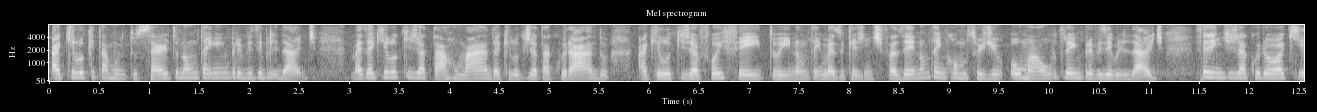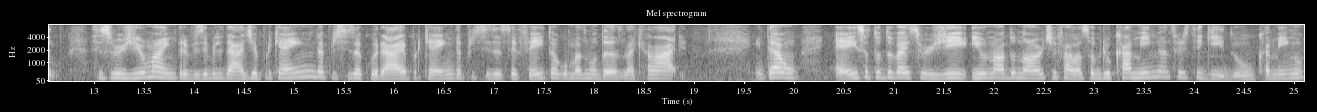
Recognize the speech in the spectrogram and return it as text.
aquilo que está muito certo não tem imprevisibilidade, mas aquilo que já está arrumado, aquilo que já está curado, aquilo que já foi feito e não tem mais o que a gente fazer, não tem como surgir uma outra imprevisibilidade se a gente já curou aquilo. Se surgiu uma imprevisibilidade é porque ainda precisa curar, é porque ainda precisa ser feito algumas mudanças naquela área. Então, é, isso tudo vai surgir e o Nó do Norte fala sobre o caminho a ser seguido, o caminho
